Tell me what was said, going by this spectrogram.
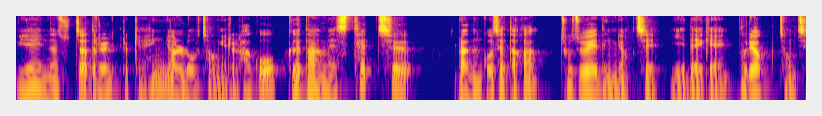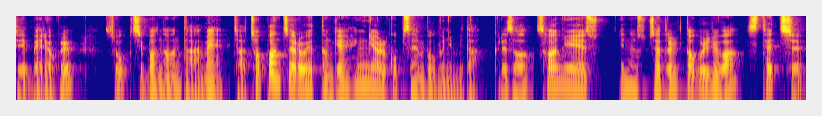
위에 있는 숫자들을 이렇게 행렬로 정의를 하고 그 다음에 stats라는 곳에다가 조조의 능력치 이네개 무력, 정치, 매력을 쏙 집어넣은 다음에 자 첫 번째로 했던 게 행렬 곱셈 부분입니다. 그래서 선 위에 있는 숫자들 W와 stats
